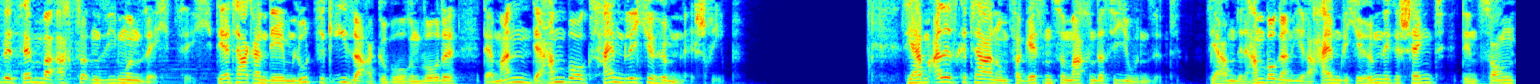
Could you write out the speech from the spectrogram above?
Dezember 1867, der Tag, an dem Ludwig Isaak geboren wurde, der Mann, der Hamburgs heimliche Hymne schrieb. Sie haben alles getan, um vergessen zu machen, dass sie Juden sind. Sie haben den Hamburgern ihre heimliche Hymne geschenkt, den Song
